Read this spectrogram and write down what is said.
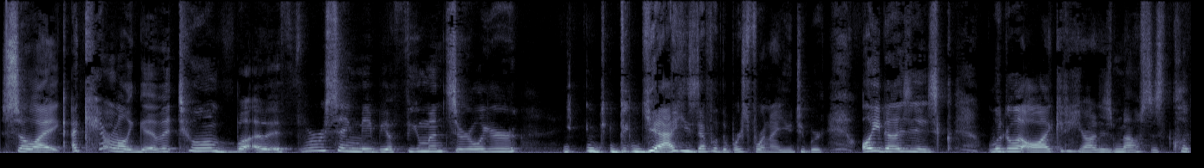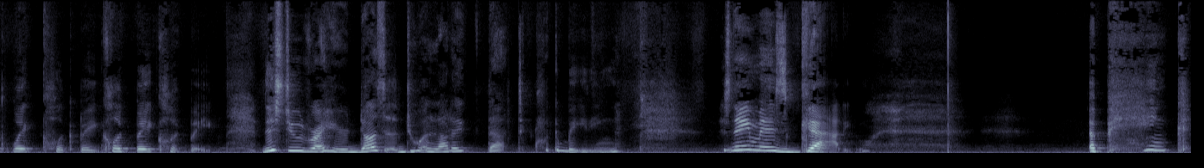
So like, I can't really give it to him, but if we were saying maybe a few months earlier, yeah, he's definitely the worst Fortnite YouTuber. All he does is literally all I can hear of his mouth is clickbait, clickbait, clickbait, clickbait. This dude right here does do a lot of that clickbaiting. His name is Gaddu. A pink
